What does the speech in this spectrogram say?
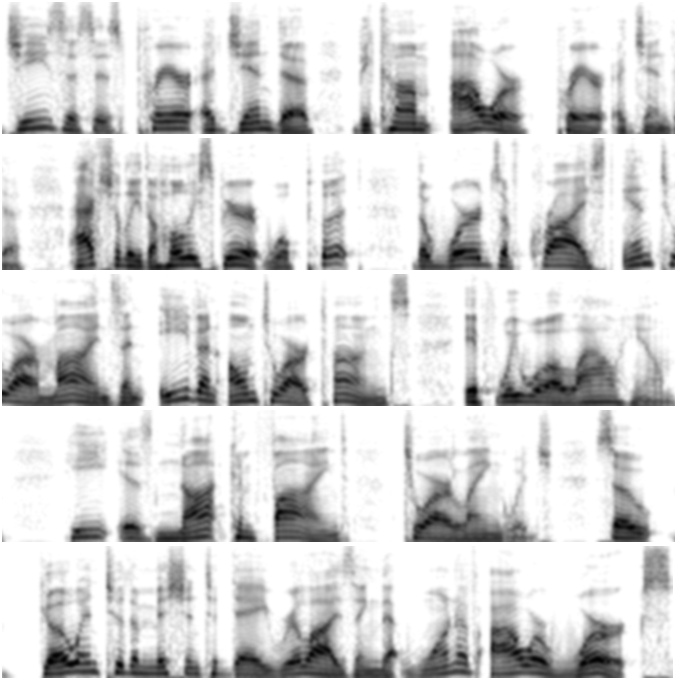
Jesus' prayer agenda become our prayer agenda. Actually, the Holy Spirit will put the words of Christ into our minds and even onto our tongues if we will allow Him. He is not confined to our language. So go into the mission today realizing that one of our works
